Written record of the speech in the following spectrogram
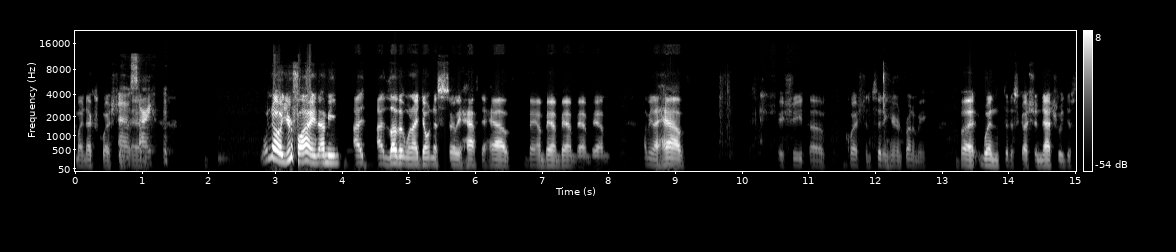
my next question. Oh, and- sorry. Well, no, you're fine. I mean, I, I love it when I don't necessarily have to have bam, bam, bam, bam, bam. I mean, I have a sheet of questions sitting here in front of me, but when the discussion naturally just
